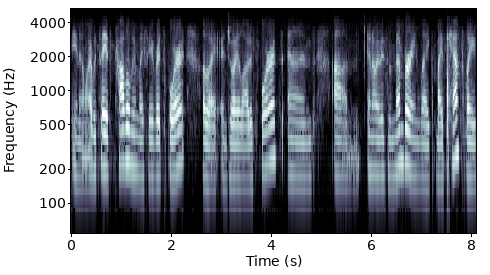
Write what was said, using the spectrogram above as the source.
you know, I would say it's probably my favorite sport, although I enjoy a lot of sports and um and I was remembering like my pathway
